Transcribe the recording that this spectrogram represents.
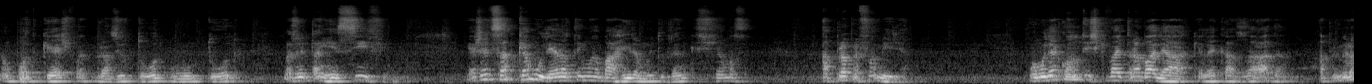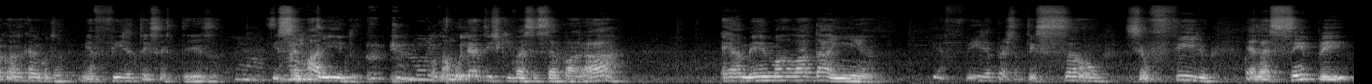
é um podcast para o Brasil todo, para o mundo todo, mas a gente está em Recife E a gente sabe que a mulher ela tem uma barreira muito grande que se chama a própria família. Uma mulher quando diz que vai trabalhar, que ela é casada, a primeira coisa que ela encontra, minha filha, tem certeza? Nossa, e seu marido? Muito. Quando a mulher diz que vai se separar, é a mesma ladainha. Minha filha, presta atenção, seu filho, ela é sempre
